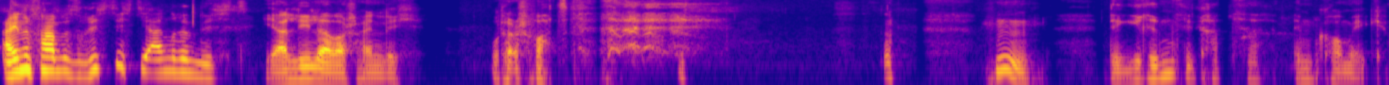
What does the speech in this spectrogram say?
Eine Farbe ist richtig, die andere nicht. Ja, lila wahrscheinlich. Oder schwarz. hm. Der Grinsekatze im Comic.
